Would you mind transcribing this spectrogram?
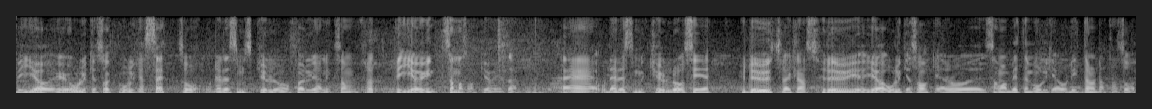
vi gör ju olika saker på olika sätt så. Och det är det som är så kul att följa liksom, för att vi gör ju inte samma sak, gör vi inte. Eh, och det är det som är kul då att se hur du utvecklas, hur du gör olika saker och samarbete med olika och dittan och dattan så.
